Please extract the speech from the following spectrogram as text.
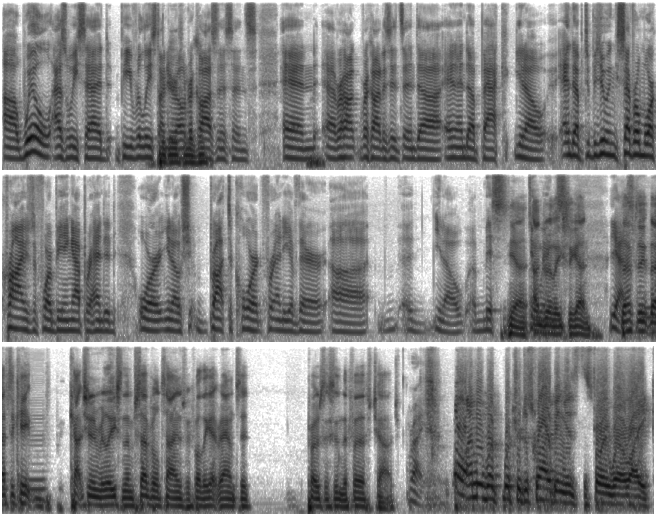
uh, will, as we said, be released on your own reconnaissance and uh, reconnaissance and uh, and end up back, you know, end up to be doing several more crimes before being apprehended or you know sh- brought to court for any of their uh, uh, you know mis Yeah, and released again. Yeah, They have to they have to keep catching and releasing them several times before they get round to processing the first charge. right. Well, I mean, what what you're describing is the story where, like,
